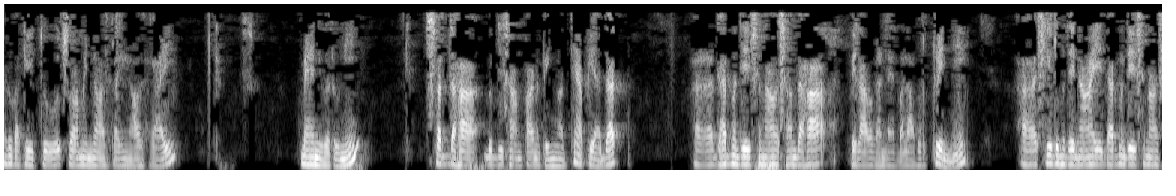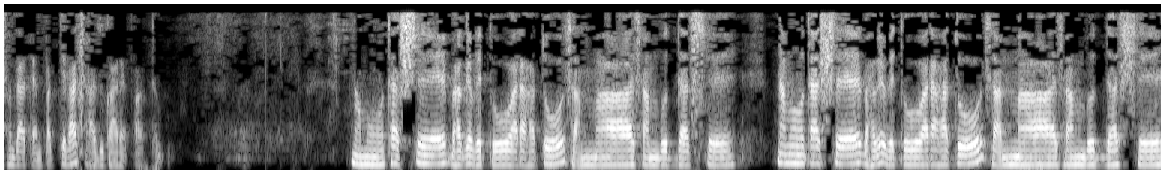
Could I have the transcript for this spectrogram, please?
කරු කටයුතු ස්වාමීන් වහන්සේලාගෙන් අවසරයි. මෑණිවරුනි ශ්‍රද්ධා බුද්ධ සම්පාදන පින්වත්නි අපි අදත් ධර්ම දේශනාව සඳහා වේලාව ගන්න බලාපොරොත්තු වෙන්නේ. ශීලුම දෙනා ඒ ධර්ම දේශනාව සඳහා tempත් වෙලා සාදුකාරය පාත්තමු නමෝ තස්සේ භගවතු අරහතෝ සම්මා සම්බුද්දස්සේ නමෝ තස්සේ භගවතු වරහතෝ සම්මා සම්බුද්දස්සේ.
